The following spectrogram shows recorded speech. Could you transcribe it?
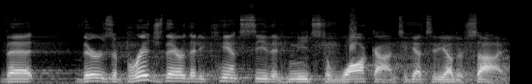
that there's a bridge there that he can't see that he needs to walk on to get to the other side.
